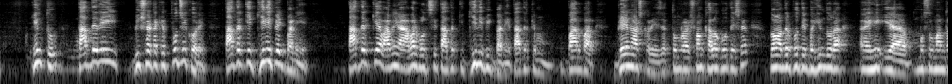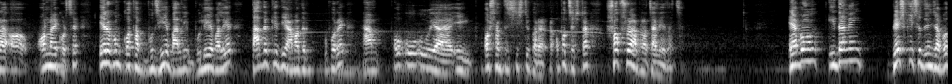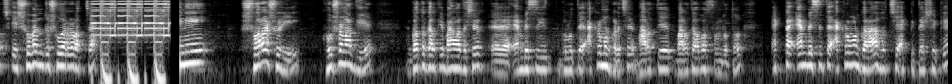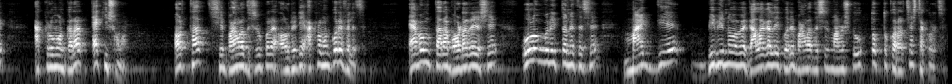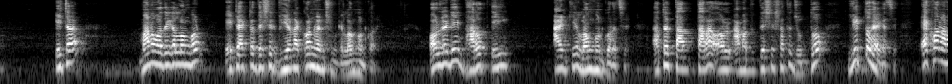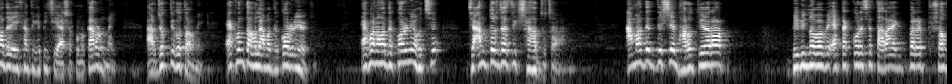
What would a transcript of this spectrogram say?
কিন্তু তাদের এই বিষয়টাকে পুঁজি করে, তাদেরকে গিরিপেক বানিয়ে, তাদেরকে আমি আবার বলছি, তাদেরকে গিনিপিক বানিয়ে, তাদেরকে বারবার ব্রেন ওয়াশ করে যে তোমরা সংখ্যালঘু দেশের তোমাদের প্রতি হিন্দুরা মুসলমানরা অন্যায় করছে, এরকম কথা বুঝিয়ে বালি, বুলিয়ে বালিয়ে তাদেরকে দিয়ে আমাদের উপরে এই অশান্তি সৃষ্টি করার একটা অপচেষ্টা সবসময় আপনারা চালিয়ে যাচ্ছে এবং ইদানিং বেশ কিছুদিন যাবৎ এই শুভেন্দ্র সুয়ারের বাচ্চা, তিনি সরাসরি ঘোষণা দিয়ে গতকালকে বাংলাদেশের এমবেসি গুলোতে আক্রমণ করেছে। ভারতীয় ভারতে অবস্থানরত। একটা এমবেসিতে আক্রমণ করা হচ্ছে একটি দেশকে আক্রমণ করার একই সময়। অর্থাৎ সে বাংলাদেশের উপরে অলরেডি আক্রমণ করে ফেলেছে। এবং তারা বর্ডারে এসে উলঙ্গ নৃত্য নেতেছে মাইক দিয়ে বিভিন্নভাবে গালাগালি করে বাংলাদেশের মানুষকে উত্তক্ত করার চেষ্টা করেছে। এটা মানবাধিকার লঙ্ঘন, এটা একটা দেশের ভিয়েনা কনভেনশনকে লঙ্ঘন করে। অলরেডি ভারত এই আইনকে লঙ্ঘন করেছে। অর্থাৎ তারা আমাদের দেশের সাথে যুদ্ধ লিপ্ত হয়ে গেছে। এখন আমাদের এইখান থেকে পিছিয়ে আসার কোনো কারণ নাই, আর যৌক্তিকতাও নেই। এখন তাহলে আমাদের করণীয় কি? এখন আমাদের করণীয় হচ্ছে যে আন্তর্জাতিক সাহায্য চাওয়া। আমাদের দেশে ভারতীয়রা বিভিন্নভাবে অ্যাটাক করেছে, তারা একবারে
